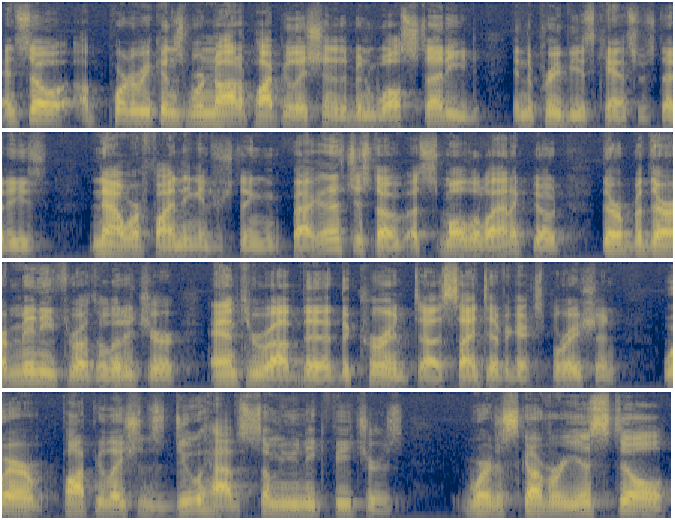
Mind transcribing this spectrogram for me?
And so uh, Puerto Ricans were not a population that had been well studied in the previous cancer studies. Now we're finding interesting facts. And that's just a, a, small little anecdote. There, but there are many throughout the literature and throughout the, the current uh, scientific exploration where populations do have some unique features where discovery is still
